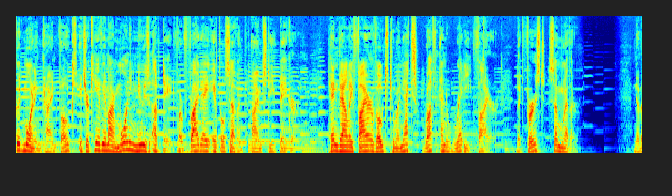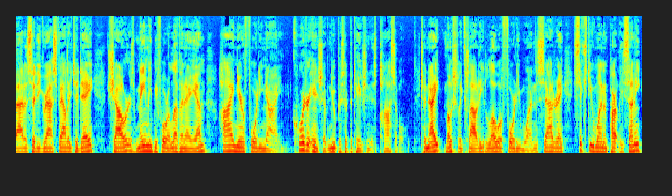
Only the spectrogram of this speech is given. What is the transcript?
Good morning, kind folks. It's your KVMR morning news update for Friday, April 7th. I'm Steve Baker. Penn Valley Fire votes to annex Rough and Ready Fire. But first, some weather. Nevada City, Grass Valley today, showers mainly before 11 a.m., high near 49. Quarter inch of new precipitation is possible. Tonight, mostly cloudy, low of 41. Saturday, 61 and partly sunny.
